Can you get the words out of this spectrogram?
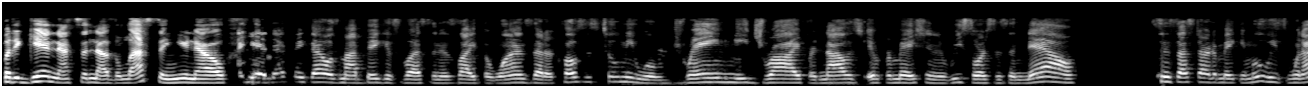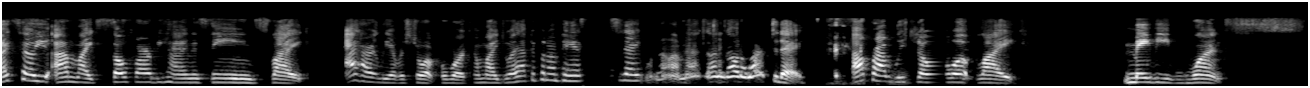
But again, that's another lesson, you know. Yeah, I think that was my biggest lesson is like the ones that are closest to me will drain me dry for knowledge, information, and resources. And now, since I started making movies, when I tell you I'm like so far behind the scenes, like I hardly ever show up for work. I'm like, do I have to put on pants today? Well, no, I'm not gonna go to work today. I'll probably show up like maybe once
